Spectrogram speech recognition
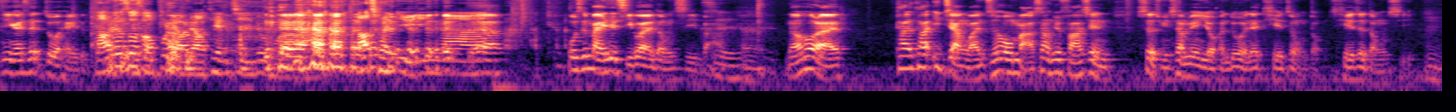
应该是做黑的。然后又说什么不聊聊天记录啊，然后纯语音啊，对啊，或是卖一些奇怪的东西吧。然后后来他他一讲完之后，我马上就发现社群上面有很多人在贴这种东贴这东西，嗯，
